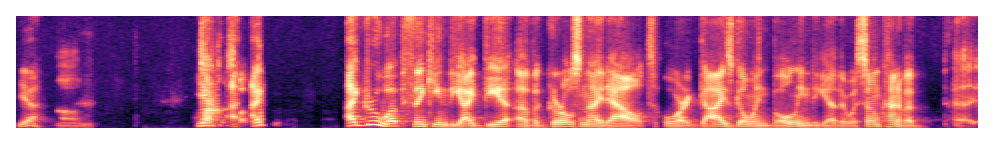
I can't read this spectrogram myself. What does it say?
Yeah. Um, yeah. I, I, I grew up thinking the idea of a girls' night out or guys going bowling together was some kind of a, a,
